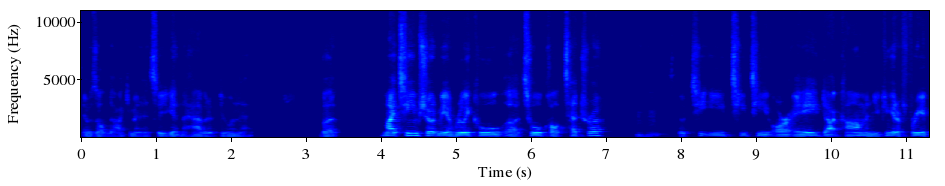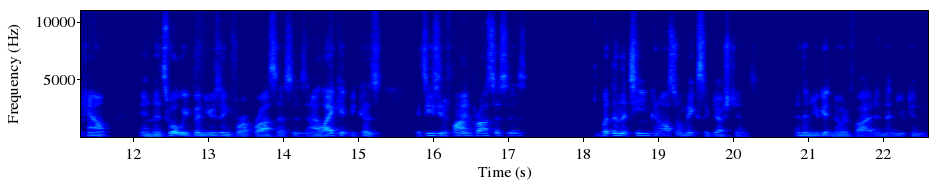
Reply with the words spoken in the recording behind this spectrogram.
it was all documented. So you get in the habit of doing that. But my team showed me a really cool uh, tool called Tettra. hmm So T E T T R A dot com, and you can get a free account. And that's what we've been using for our processes. And I like it because it's easy to find processes, but then the team can also make suggestions. And then you get notified, and then you can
